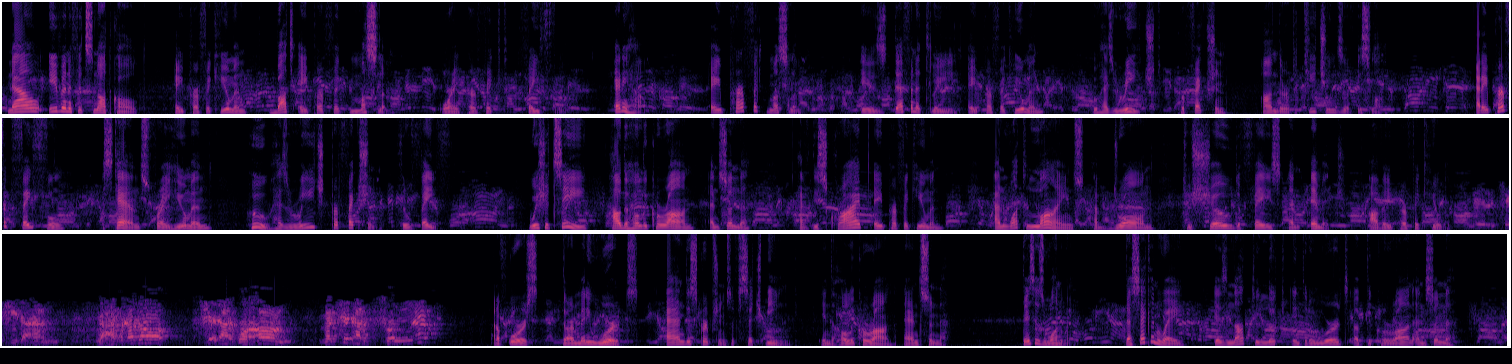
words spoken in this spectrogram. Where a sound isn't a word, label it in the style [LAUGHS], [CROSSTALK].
Now, even if it's not called a perfect human, but a perfect Muslim or a perfect faithful. Anyhow, a perfect Muslim is definitely a perfect human who has reached perfection under the teachings of Islam. And a perfect faithful stands for a human who has reached perfection through faith. We should see how the Holy Quran and Sunnah have described a perfect human and what lines have drawn to show the face and image of a perfect human. And of course, there are many words and descriptions of such being in the Holy Quran and Sunnah. This is one way. The second way is not to look into the words of the Quran and Sunnah,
